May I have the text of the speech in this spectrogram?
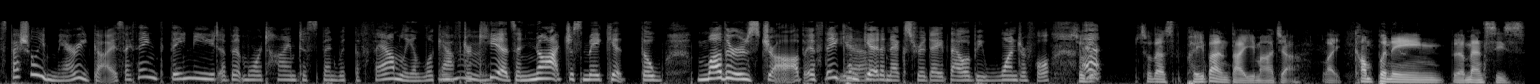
especially married guys, I think they need a bit more time to spend with the family and look after Mhm. kids and not just make it the mother's job. If they can Yeah. get an extra day, that would be wonderful. So, Uh, the, so that's 陪伴大姨妈假, like accompanying the menses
